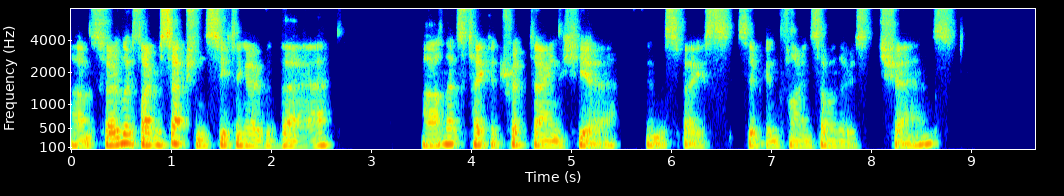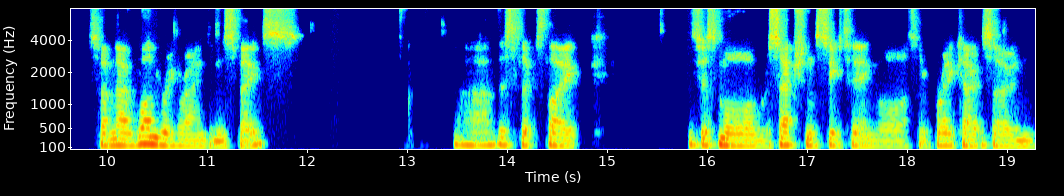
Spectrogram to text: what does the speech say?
Um, so it looks like reception seating over there. Uh, let's take a trip down here in the space, see if we can find some of those chairs. So I'm now wandering around in the space. Uh, this looks like it's just more reception seating or sort of breakout zone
